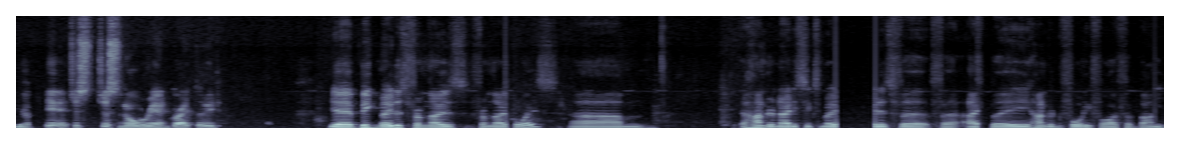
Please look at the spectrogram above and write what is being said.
yep. yeah, just, just an all round great dude. Yeah, big meters from those from those boys. Um, 186 meters for for AFB, 145 for Bunny.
